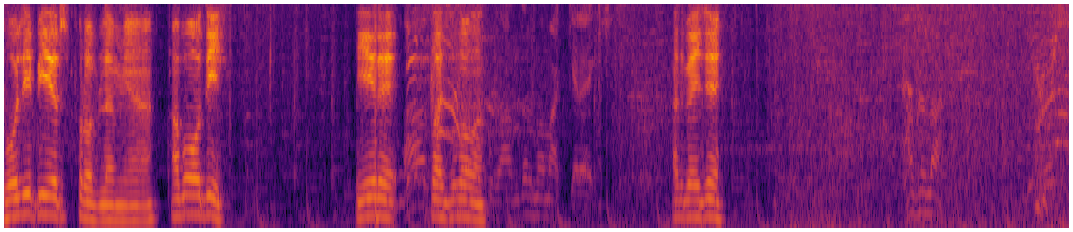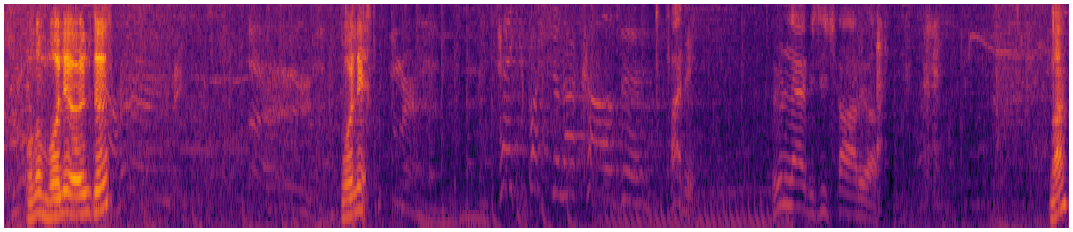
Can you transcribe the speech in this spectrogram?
Voli bir problem ya. Ha bu o değil. Diğeri tıklacılı olan. Hadi BC. Oğlum Voli öldü. Voli. Hadi. Ürünler bizi çağırıyor. Lan.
